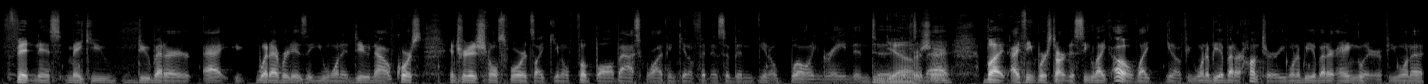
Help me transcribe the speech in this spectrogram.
fitness make you do better at whatever it is that you want to do? Now, of course, in traditional sports like you know football, basketball, I think you know fitness have been you know well ingrained into, Yeah, into for that. sure. But I think we're starting to see like oh, like you know, if you want to be a better hunter, you want to be a better angler, if you want to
